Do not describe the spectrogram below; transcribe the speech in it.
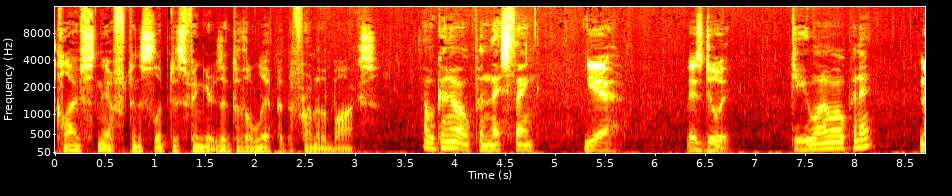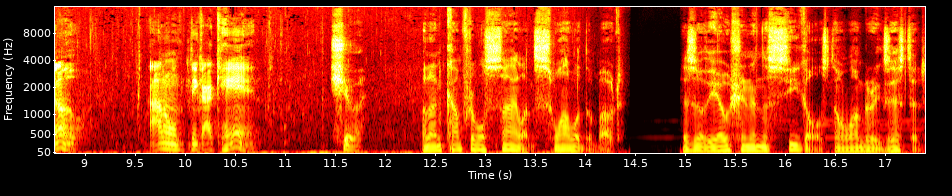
Clive sniffed and slipped his fingers into the lip at the front of the box. I was going to open this thing. Yeah, let's do it. Do you want to open it? No, I don't think I can. Sure. An uncomfortable silence swallowed the boat, as though the ocean and the seagulls no longer existed.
